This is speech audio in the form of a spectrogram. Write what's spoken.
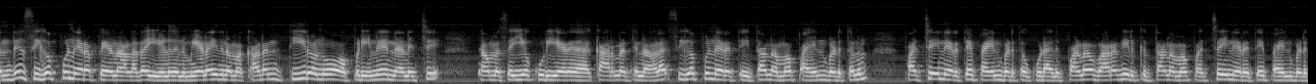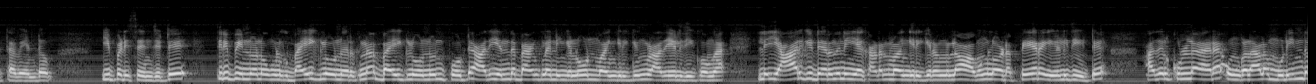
வந்து சிகப்பு நிற பேனால தான் எழுதணும். ஏன்னா இது நம்ம கடன் தீரணும் அப்படின்னு நினச்சி நாம் செய்யக்கூடிய காரணத்தினால சிகப்பு நிறத்தை தான் நம்ம பயன்படுத்தணும். பச்சை நிறத்தை பயன்படுத்தக்கூடாது. பண வரவிற்கு தான் நம்ம பச்சை நிறத்தை பயன்படுத்த வேண்டும். இப்படி செஞ்சுட்டு திருப்பி இன்னொன்று உங்களுக்கு பைக் லோன் இருக்குன்னா பைக் லோனுன்னு போட்டு அது எந்த பேங்க்கில் நீங்கள் லோன் வாங்கியிருக்கீங்களோ அதை எழுதிக்கோங்க. இல்லை யார்கிட்ட இருந்து நீங்கள் கடன் வாங்கியிருக்கிறீங்களோ அவங்களோட பேரை எழுதிட்டு அதற்குள்ளார உங்களால் முடிந்த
